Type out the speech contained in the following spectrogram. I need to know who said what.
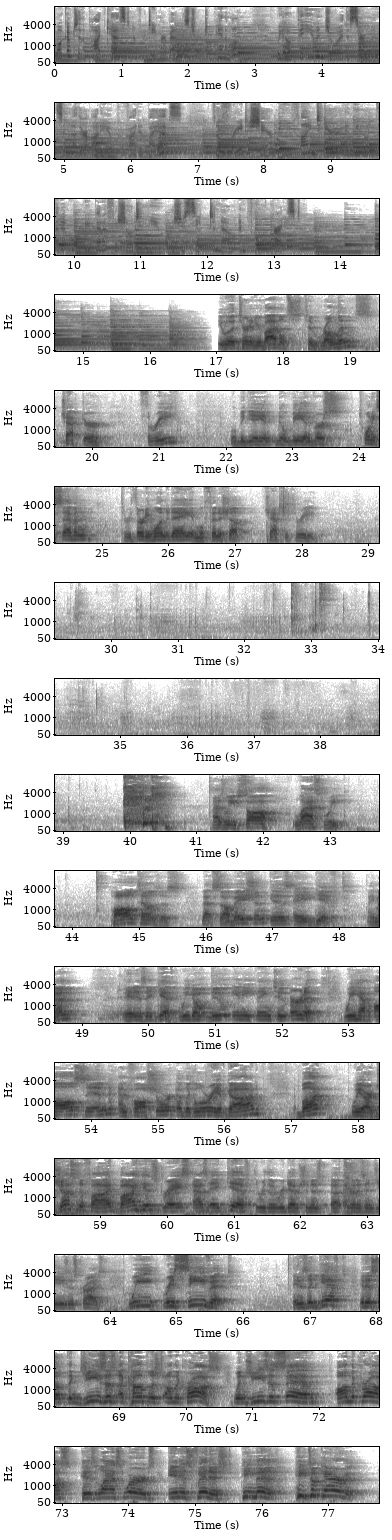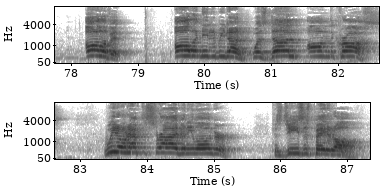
Speaker 1: Welcome to the podcast of Redeemer Baptist Church of Panama. We hope that you enjoy the sermons and other audio provided by us. Feel free to share what you find here, and we hope that it will be beneficial to you as you seek to know and follow Christ.
Speaker 2: You would turn in your Bibles to Romans chapter 3. We'll begin, we'll be in verse 27 through 31 today, and we'll finish up chapter 3. As we saw last week, Paul tells us that salvation is a gift. Amen? It is a gift. We don't do anything to earn it. We have all sinned and fall short of the glory of God, but we are justified by His grace as a gift through the redemption uh, that is in Jesus Christ. We receive it. It is a gift. It is something Jesus accomplished on the cross. When Jesus said on the cross his last words, It is finished, he meant he took care of it. All of it. All that needed to be done was done on the cross. We don't have to strive any longer because Jesus paid it all.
